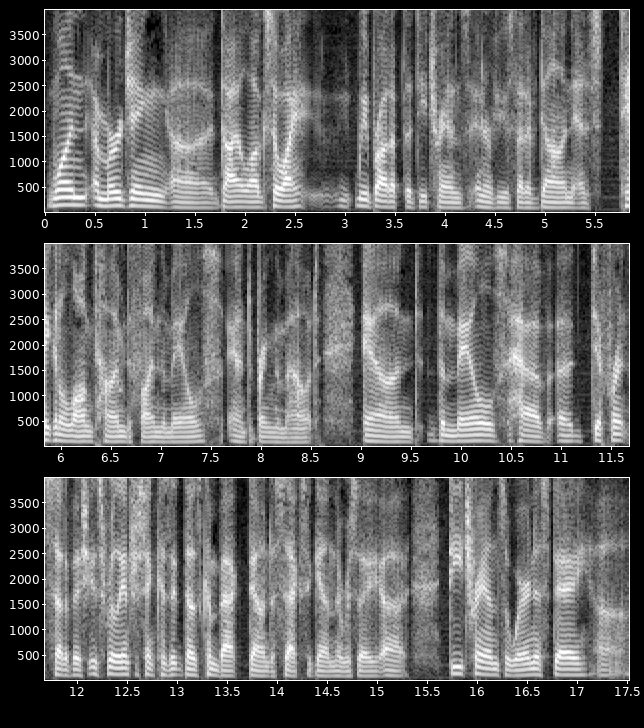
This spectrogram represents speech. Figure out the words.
one emerging uh, dialogue. So I we brought up the detrans interviews that I've done, and it's taken a long time to find the males and to bring them out. And the males have a different set of issues. It's really interesting because it does come back down to sex again. There was a uh, detrans awareness day. Uh,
